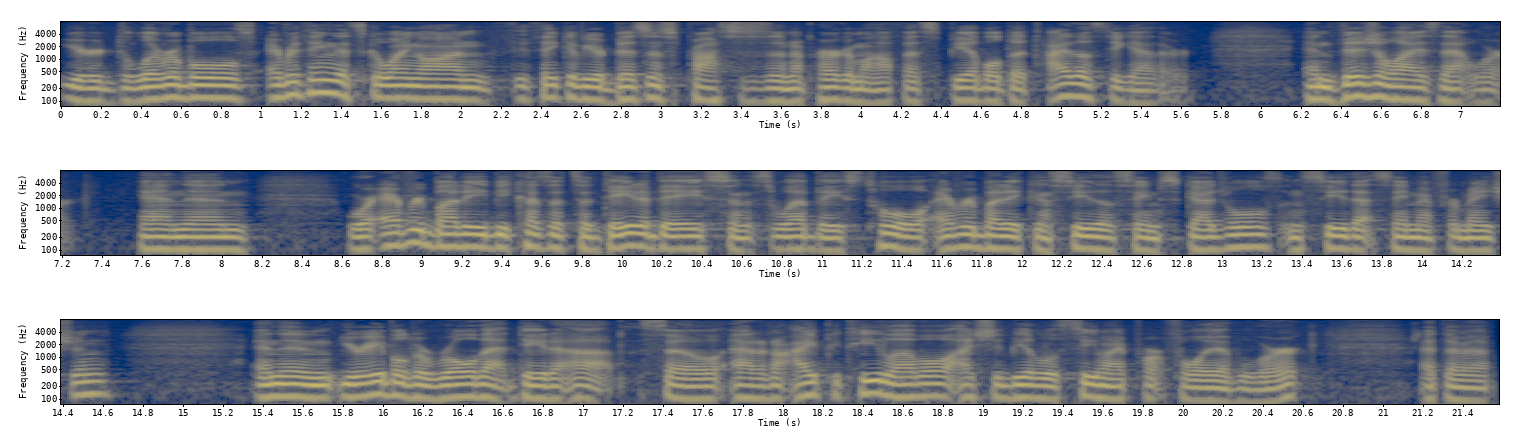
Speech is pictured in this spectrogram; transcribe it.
your deliverables, everything that's going on, think of your business processes in a program office, be able to tie those together and visualize that work. And then where everybody, because it's a database and it's a web based tool, everybody can see those same schedules and see that same information. And then you're able to roll that data up. So at an IPT level, I should be able to see my portfolio of work. At the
